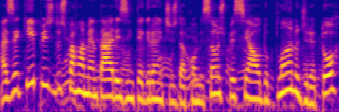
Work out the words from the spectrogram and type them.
As equipes dos parlamentares integrantes da Comissão Especial do Plano Diretor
